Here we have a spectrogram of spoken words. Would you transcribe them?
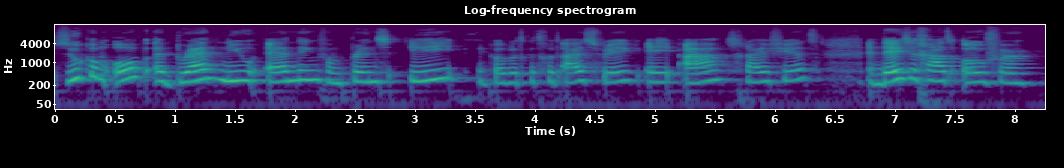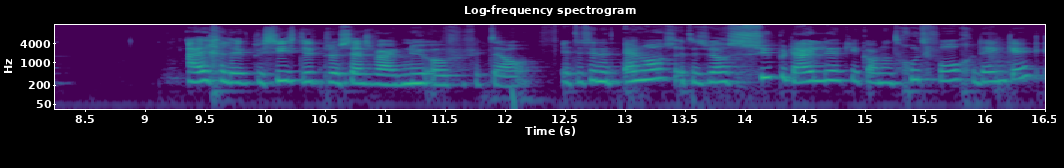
Zoek hem op. A Brand New Ending van Prince E. Ik hoop dat ik het goed uitspreek. E-A schrijf je het. En deze gaat over eigenlijk precies dit proces waar ik nu over vertel. Het is in het Engels. Het is wel super duidelijk. Je kan het goed volgen, denk ik.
